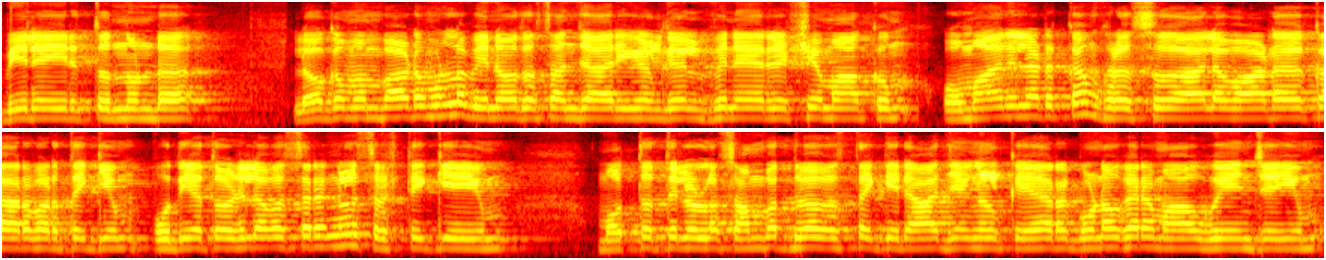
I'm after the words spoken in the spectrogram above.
വിലയിരുത്തുന്നുണ്ട്. ലോകമെമ്പാടുമുള്ള വിനോദസഞ്ചാരികൾ ഗൾഫിനെ ലക്ഷ്യമാക്കും. ഒമാനിലടക്കം ഹ്രസ്വകാല വാടകക്കാർ വർദ്ധിക്കും. പുതിയ തൊഴിലവസരങ്ങൾ സൃഷ്ടിക്കുകയും മൊത്തത്തിലുള്ള സമ്പദ് വ്യവസ്ഥയ്ക്ക് രാജ്യങ്ങൾക്ക് ഏറെ ഗുണകരമാവുകയും ചെയ്യും.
